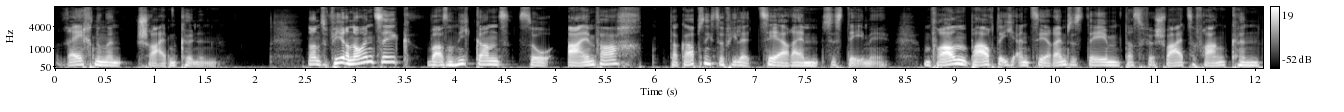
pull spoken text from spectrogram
Rechnungen schreiben können. 1994 war es noch nicht ganz so einfach. Da gab es nicht so viele CRM-Systeme. Und vor allem brauchte ich ein CRM-System, das für Schweizer Franken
